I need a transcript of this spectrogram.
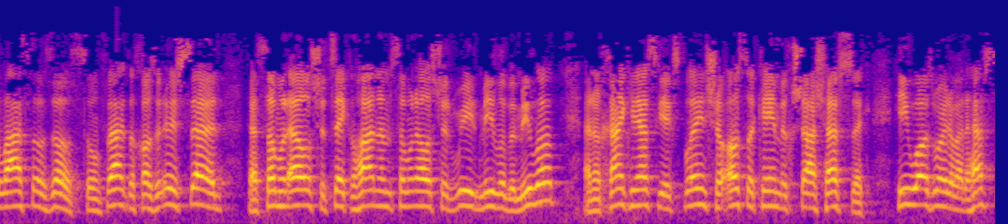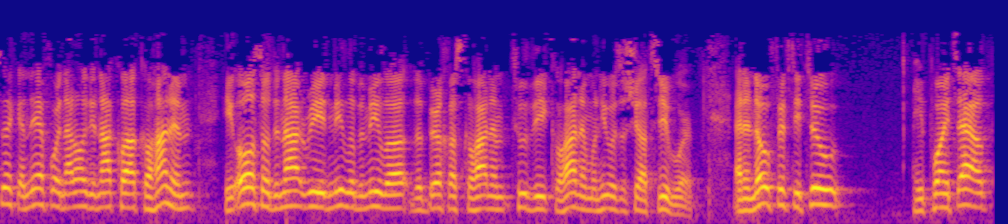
Lasto zos. So in fact, the Chazon Ish said that someone else should say kohanim, someone else should read mila b'mila. And Chaim Kanievsky explains, sha'osa came hefsek. He was worried about a hefsek, and therefore not only did not call kohanim, he also did not read Mila b'Mila, the Birchas Kohanim, to the Kohanim when he was a Shiat Tzibur. And in note 52, he points out,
